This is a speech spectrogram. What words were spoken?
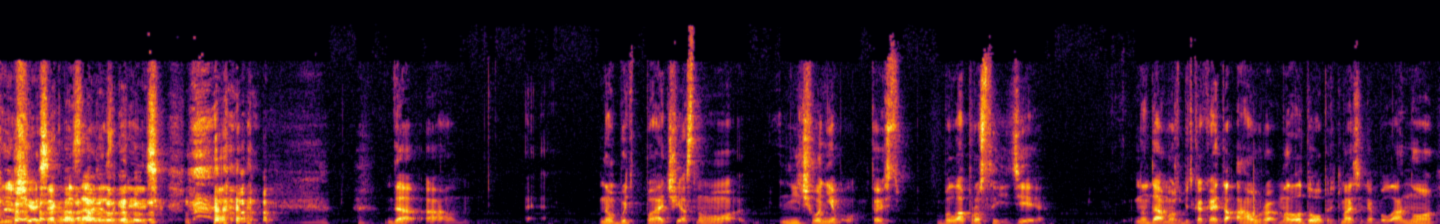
Ничего себе, глаза у меня загорелись. Да, но быть по-честному, ничего не было. То есть была просто идея ну да, может быть, какая-то аура молодого предпринимателя была, но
